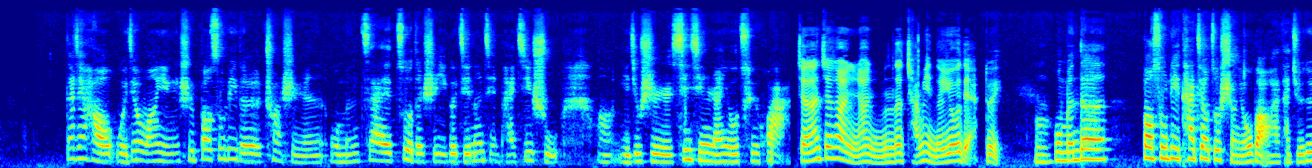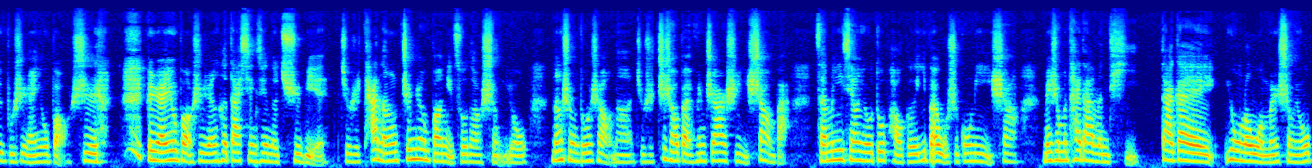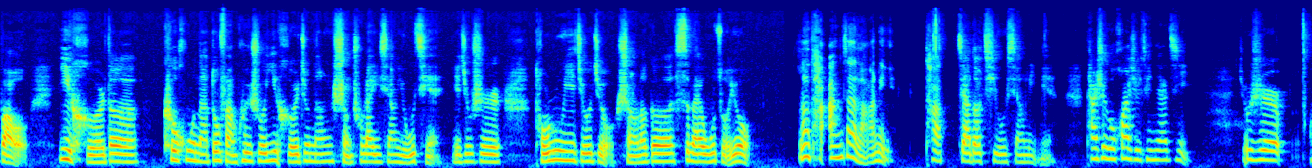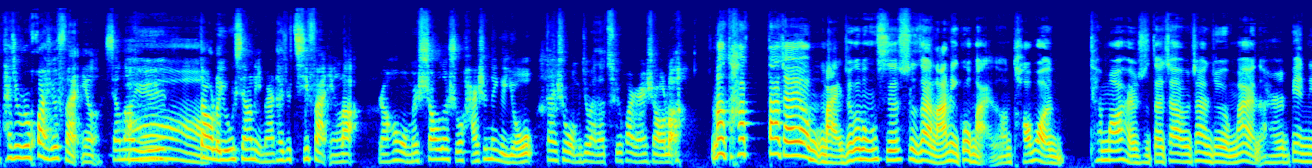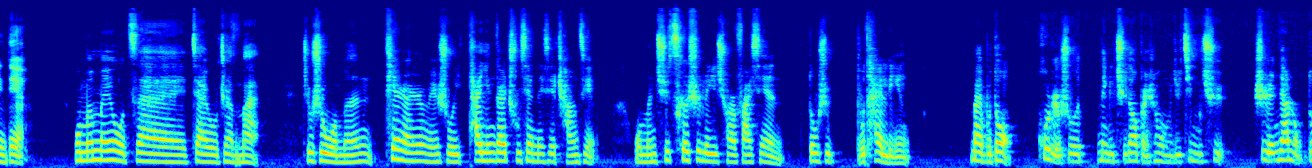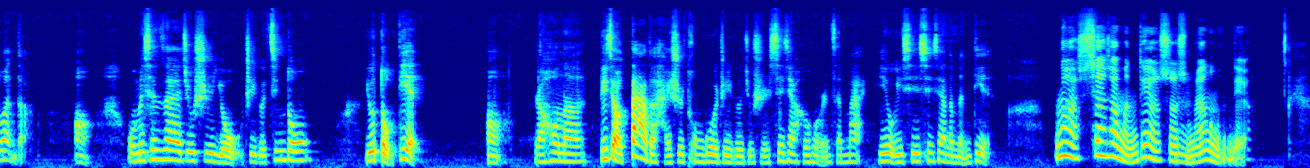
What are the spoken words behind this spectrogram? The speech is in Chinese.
大家好，我叫王莹，是爆速力的创始人。我们在做的是一个节能减排技术，啊、也就是新型燃油催化。简单介绍一下你们的产品的优点。对，嗯我们的爆速力它叫做省油宝啊、它绝对不是燃油宝，是跟燃油宝是人和大猩猩的区别，就是它能真正帮你做到省油，能省多少呢？就是至少百分之二十以上吧。咱们一箱油多跑个一百五十公里以上，没什么太大问题。大概用了我们省油宝一盒的客户呢，都反馈说一盒就能省出来一箱油钱，也就是投入一九九，省了个四百五左右。那它安在哪里？它加到汽油箱里面，它是个化学添加剂，就是它就是化学反应，相当于哦到了油箱里面它就起反应了。然后我们烧的时候还是那个油，但是我们就把它催化燃烧了。那它大家要买这个东西是在哪里购买呢？淘宝、天猫还是在加油站就有卖的，还是便利店？我们没有在加油站卖，就是我们天然认为说它应该出现那些场景，我们去测试了一圈，发现都是不太灵，卖不动，或者说那个渠道本身我们就进不去，是人家垄断的啊。我们现在就是有这个京东，有抖店，啊，然后呢比较大的还是通过这个就是线下合伙人在卖，也有一些线下的门店。那线下门店是什嗯么样的门店？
